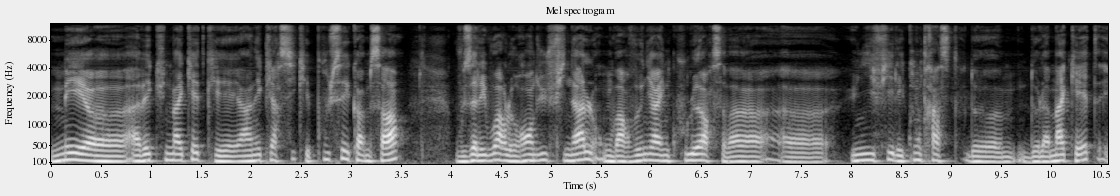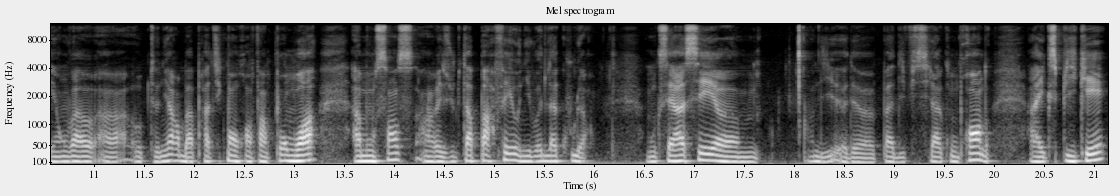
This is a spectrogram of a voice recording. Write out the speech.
Mais avec une maquette qui est un éclairci qui est poussé comme ça, vous allez voir le rendu final, on va revenir à une couleur, ça va euh, unifier les contrastes de, la maquette et on va euh, obtenir bah, pratiquement, enfin pour moi, à mon sens, un résultat parfait au niveau de la couleur. Donc c'est assez, euh, pas difficile à comprendre, à expliquer.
